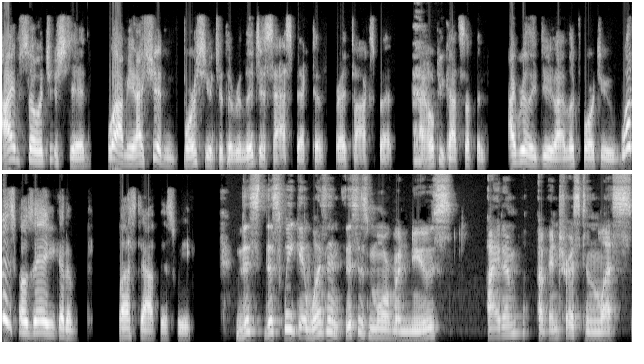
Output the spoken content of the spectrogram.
I'm so interested. Well, I mean, I shouldn't force you into the religious aspect of Red Talks, but I hope you got something. I really do. I look forward to what is Jose going to bust out this week. This this week it wasn't. This is more of a news item of interest and less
